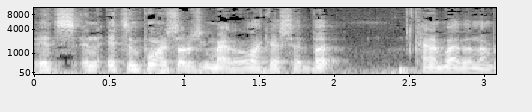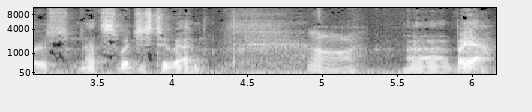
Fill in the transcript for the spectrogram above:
it's an, it's important subject matter like I said but kind of by the numbers that's which is too bad. Aw. uh, but yeah.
